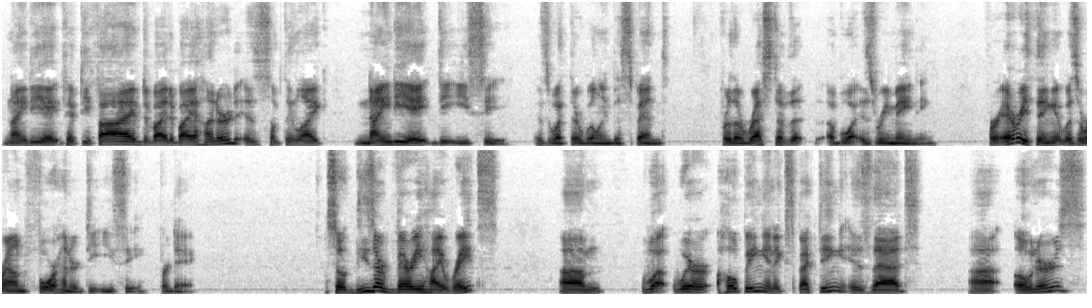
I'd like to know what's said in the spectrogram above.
9855 divided by 100 is something like 98 DEC is what they're willing to spend for the rest of the of what is remaining. For everything, it was around 400 DEC per day. So these are very high rates. Um, what we're hoping and expecting is that uh, owners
